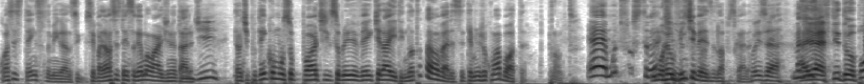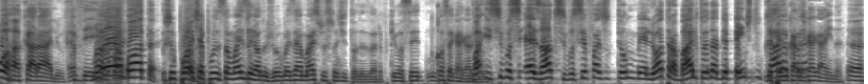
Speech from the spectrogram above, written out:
com assistência, se não me engano. Se Você vai dar uma assistência, ganha uma ward de inventário. Entendi. Então, tipo, tem como o suporte sobreviver e tirar item. No Dota não, velho. Você termina o jogo com uma bota. Pronto. É, muito frustrante. E morreu isso, 20 mano. vezes lá pros caras. Pois é. Mas Aí eles- é, fidou. Porra, caralho. Fidei. mano, É, é- uma bota. O suporte Porra. é a posição mais legal do jogo, mas é a mais frustrante de todas, velho. Porque você não consegue carregar o Vai- jogo. e se você. É exato, se você faz o teu melhor trabalho, tu ainda depende do cara. Depende do cara pra- de carregar ainda. É.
